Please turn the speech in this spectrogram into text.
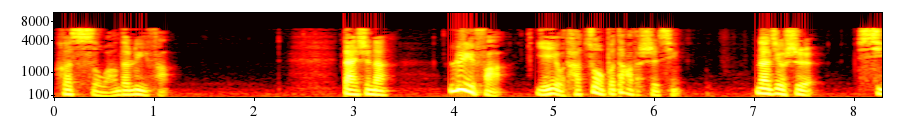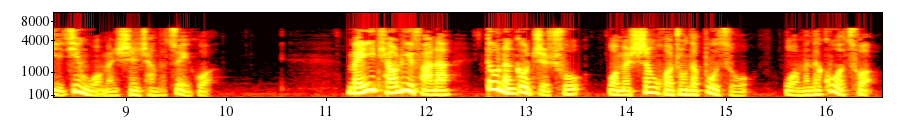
和死亡的律法。但是呢，律法也有他做不到的事情，那就是洗净我们身上的罪过。每一条律法呢，都能够指出我们生活中的不足、我们的过错，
